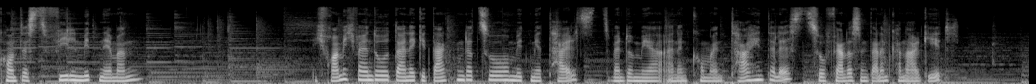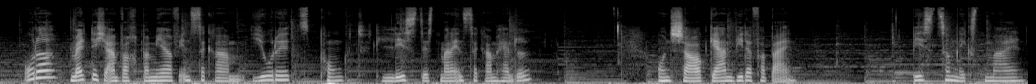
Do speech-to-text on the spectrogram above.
konntest viel mitnehmen. Ich freue mich, wenn du deine Gedanken dazu mit mir teilst, wenn du mir einen Kommentar hinterlässt, sofern das in deinem Kanal geht. Oder melde dich einfach bei mir auf Instagram. Judith.list ist mein Instagram-Handle. Und schau gern wieder vorbei. Bis zum nächsten Mal.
